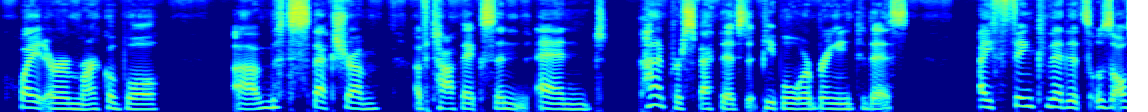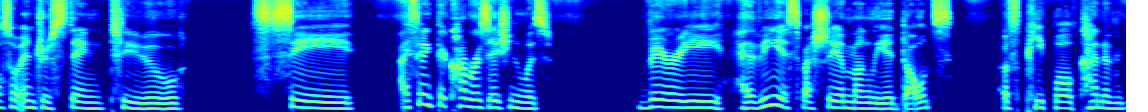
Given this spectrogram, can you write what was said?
quite a remarkable um, spectrum of topics and and kind of perspectives that people were bringing to this. I think that it was also interesting to see. I think the conversation was very heavy, especially among the adults of people kind of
